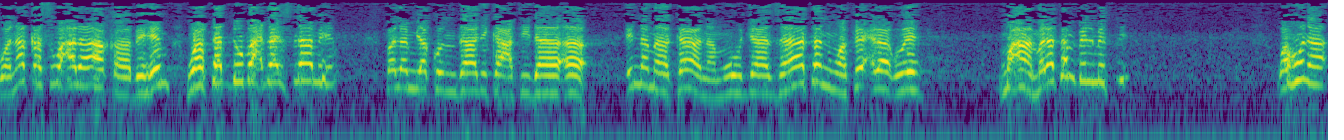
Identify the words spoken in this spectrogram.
ونكسوا على أعقابهم وارتدوا بعد إسلامهم. فلم يكن ذلك اعتداء إنما كان مجازاة وفعل معاملة بالمثل. وهنا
